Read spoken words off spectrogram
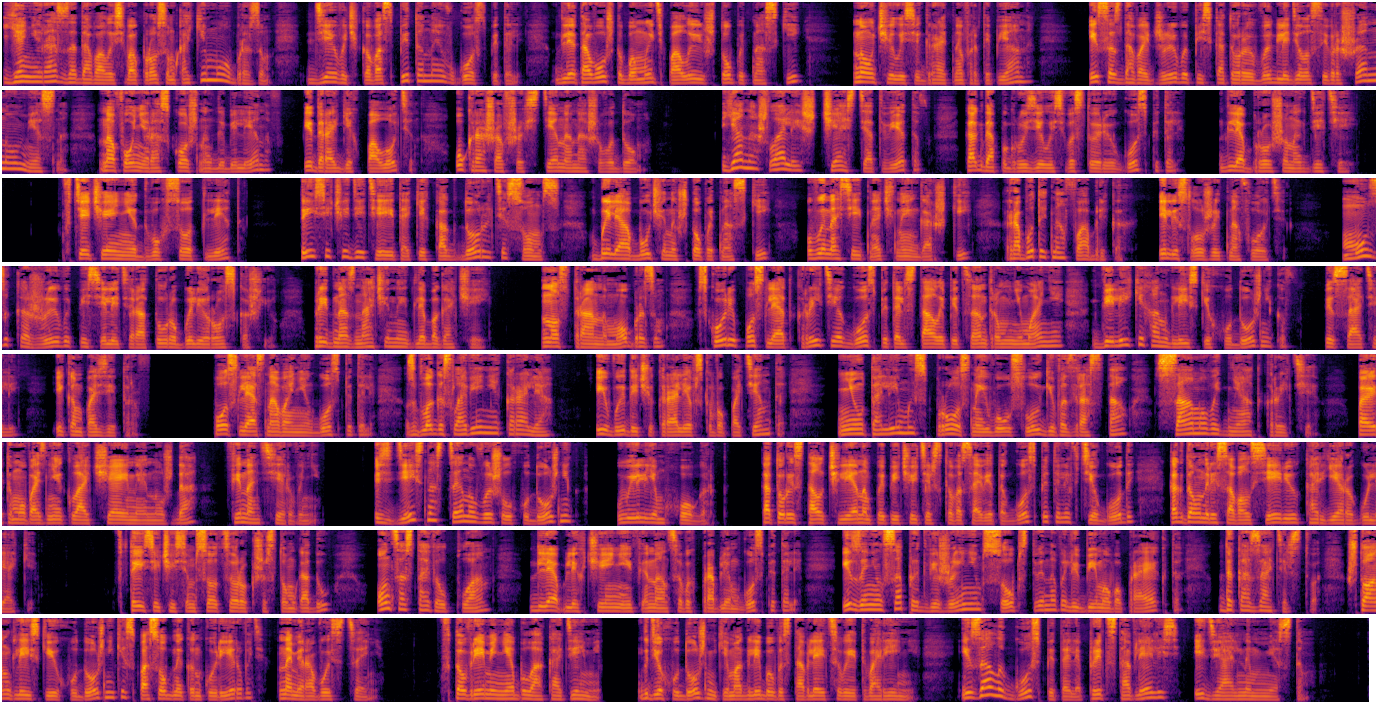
я не раз задавалась вопросом, каким образом девочка, воспитанная в госпитале, для того, чтобы мыть полы и штопать носки, научилась играть на фортепиано и создавать живопись, которая выглядела совершенно уместно на фоне роскошных гобеленов и дорогих полотен, украшавших стены нашего дома. Я нашла лишь часть ответов, когда погрузилась в историю госпиталя для брошенных детей. В течение двухсот лет тысячи детей, таких как Дороти Сомс, были обучены штопать носки, выносить ночные горшки, работать на фабриках или служить на флоте. Музыка, живопись и литература были роскошью, предназначенной для богачей. Но странным образом, вскоре после открытия госпиталь стал эпицентром внимания великих английских художников, писателей и композиторов. После основания госпиталя, с благословения короля и выдачи королевского патента, неутолимый спрос на его услуги возрастал с самого дня открытия, поэтому возникла отчаянная нужда в финансировании. Здесь на сцену вышел художник Уильям Хогарт, который стал членом попечительского совета госпиталя в те годы, когда он рисовал серию «Карьера гуляки». В 1746 году он составил план для облегчения финансовых проблем госпиталя и занялся продвижением собственного любимого проекта «Доказательство, что английские художники способны конкурировать на мировой сцене». В то время не было академий, где художники могли бы выставлять свои творения, и залы госпиталя представлялись идеальным местом.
